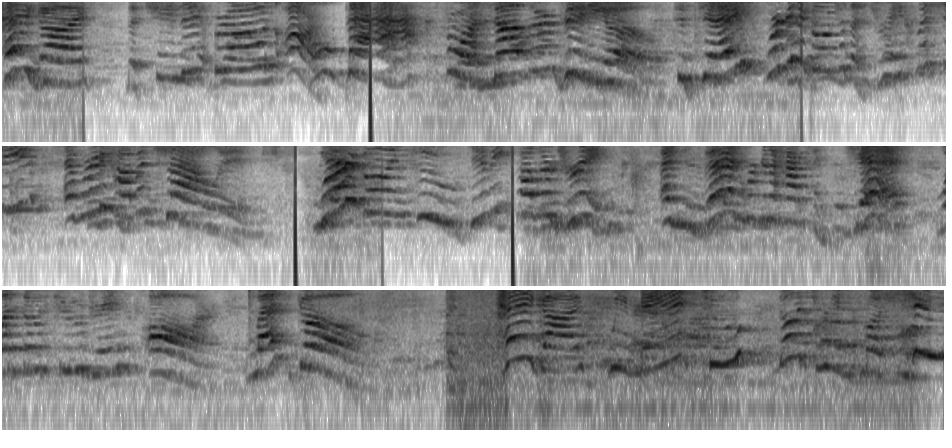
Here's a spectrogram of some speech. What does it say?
Hey guys, the Cheez It Bros are back for another video. Today we're gonna go to the drink machine and we have a challenge. We're going to give each other drinks and then we're gonna have to guess what those two drinks are. Let's go. Hey guys, we made it to the drink machine.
